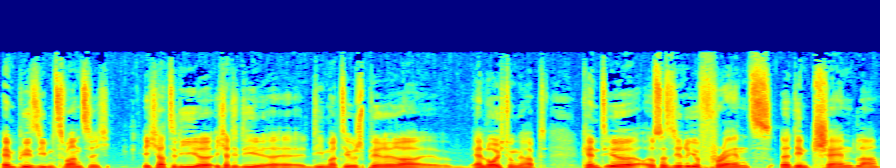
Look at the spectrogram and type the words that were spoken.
MP27. Ich hatte die, äh, ich hatte die, äh, die Matthäus Pereira äh, Erleuchtung gehabt. Kennt ihr aus der Serie Friends den Chandler?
